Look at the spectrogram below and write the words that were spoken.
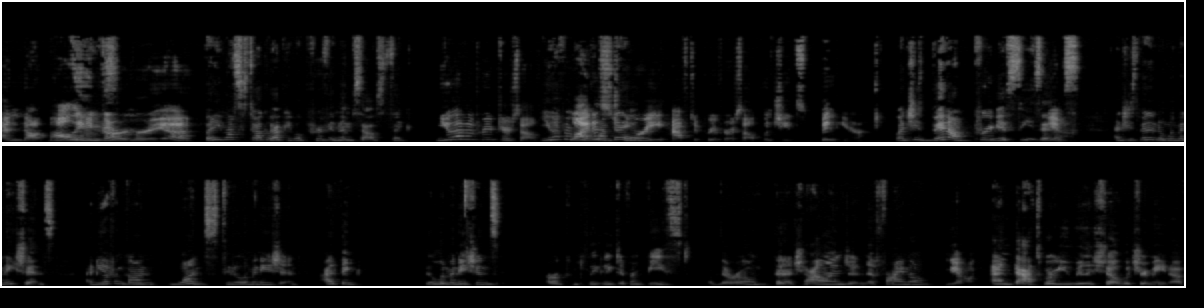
and not Paulie and Cara Maria. but he wants to talk about people proving themselves. It's like You haven't proved yourself. you haven't Why does. Tori have to prove herself when she's been here? when she's been on previous seasons Yeah. and she's been in eliminations and you haven't gone once to the elimination. I think the eliminations are a completely different beast of their own than a challenge and a final. Yeah. And that's where you really show what you're made of.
